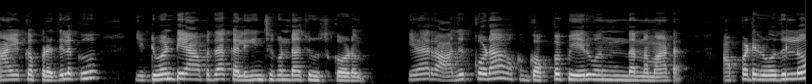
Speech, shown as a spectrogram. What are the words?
ఆ యొక్క ప్రజలకు ఎటువంటి ఆపద కలిగించకుండా చూసుకోవడం. ఇలా రాజుకు కూడా ఒక గొప్ప పేరు ఉందన్నమాట. అప్పటి రోజుల్లో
